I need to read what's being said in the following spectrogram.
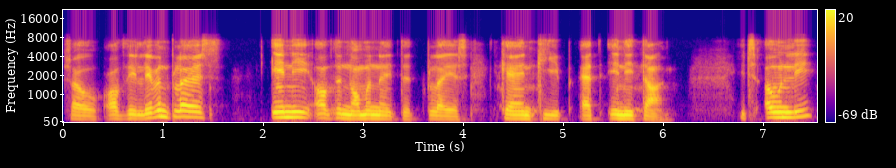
So, of the 11 players, any of the nominated players can keep at any time. It's only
